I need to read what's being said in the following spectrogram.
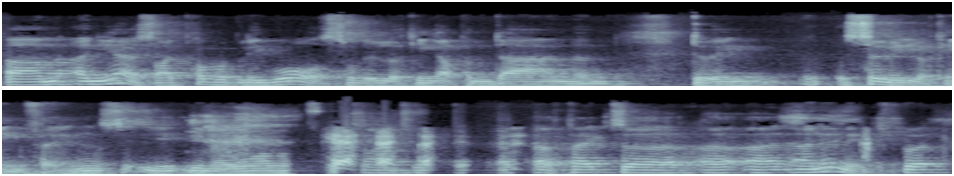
Um, and yes, I probably was sort of looking up and down and doing silly looking things, you, you know, while trying to affect a, a, an image. But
